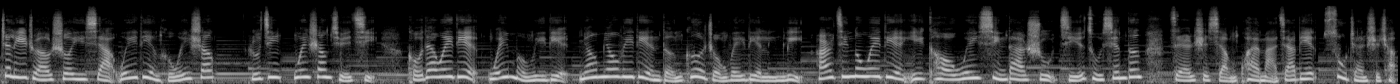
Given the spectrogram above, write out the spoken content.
这里主要说一下微店和微商。如今微商崛起，口袋微店、微萌微店、喵喵微店等各种微店林立，而京东微店依靠微信大数捷足先登，自然是想快马加鞭，速占市场。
